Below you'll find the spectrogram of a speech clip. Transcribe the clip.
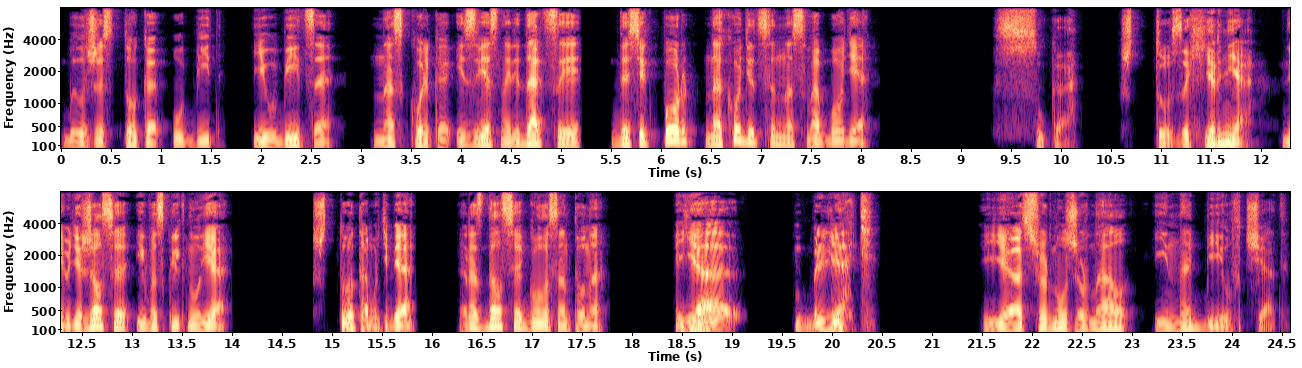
был жестоко убит, и убийца, насколько известно редакции, до сих пор находится на свободе. Сука, что за херня? Не удержался и воскликнул я. «Что там у тебя?» — раздался голос Антона. «Я... блядь!» Я отшвырнул журнал и набил в чат.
